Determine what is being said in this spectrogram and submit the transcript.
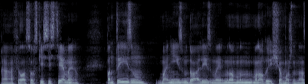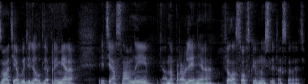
философские системы, пантеизм, манизм, дуализм и много еще можно назвать. Я выделил для примера эти основные направления философской мысли, так сказать,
